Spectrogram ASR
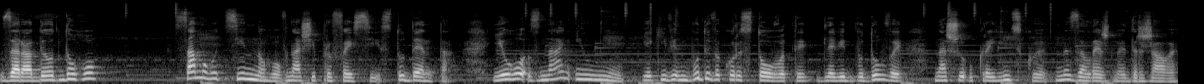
Заради одного самого цінного в нашій професії студента, його знань і умінь, які він буде використовувати для відбудови нашої української незалежної держави.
